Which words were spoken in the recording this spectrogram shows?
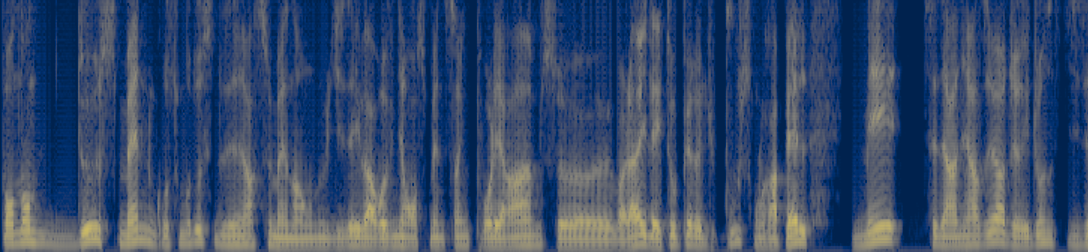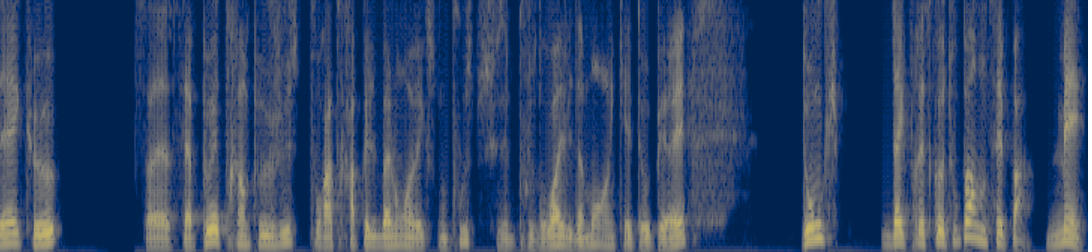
Pendant deux semaines, grosso modo, ces deux dernières semaines, hein, on nous disait il va revenir en semaine 5 pour les Rams. Euh, voilà, il a été opéré du pouce, on le rappelle. Mais ces dernières heures, Jerry Jones disait que ça, peut être un peu juste pour attraper le ballon avec son pouce, puisque c'est le pouce droit évidemment hein, qui a été opéré. Donc, Dak Prescott ou pas, on ne sait pas. Mais,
